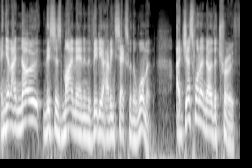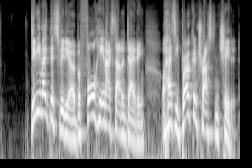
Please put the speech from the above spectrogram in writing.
and yet I know this is my man in the video having sex with a woman. I just want to know the truth. Did he make this video before he and I started dating, or has he broken trust and cheated?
